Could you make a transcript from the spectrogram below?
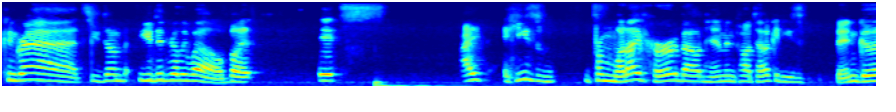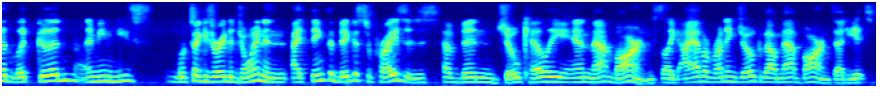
Congrats, you done, you did really well. But it's, I he's from what I've heard about him in Pawtucket, he's been good, looked good. I mean, he's looks like he's ready to join, and I think the biggest surprises have been Joe Kelly and Matt Barnes. Like I have a running joke about Matt Barnes that he's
